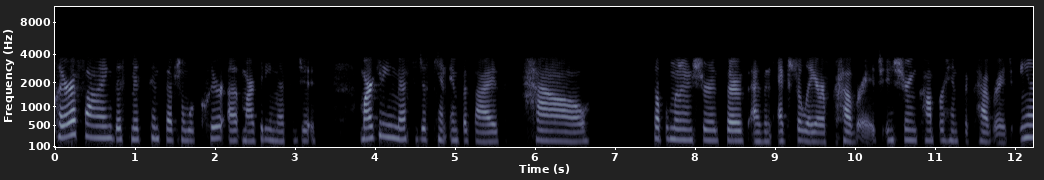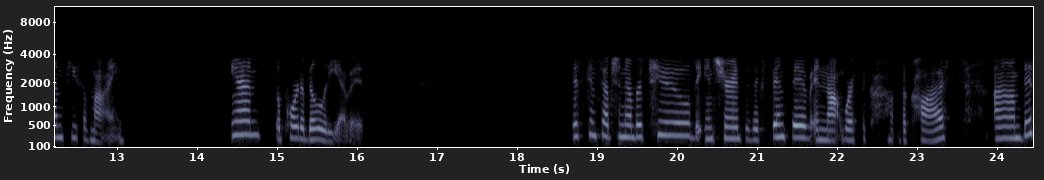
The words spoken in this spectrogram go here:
clarifying this misconception will clear up marketing messages. Marketing messages can emphasize how supplemental insurance serves as an extra layer of coverage, ensuring comprehensive coverage and peace of mind and the portability of it. Misconception number two the insurance is expensive and not worth the, the cost. Um, this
